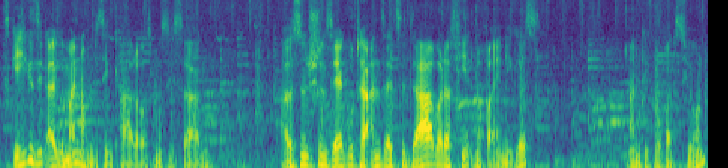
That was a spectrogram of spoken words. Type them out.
Das Gehege sieht allgemein noch ein bisschen kahl aus, muss ich sagen. Also es sind schon sehr gute Ansätze da, aber da fehlt noch einiges an Dekoration.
